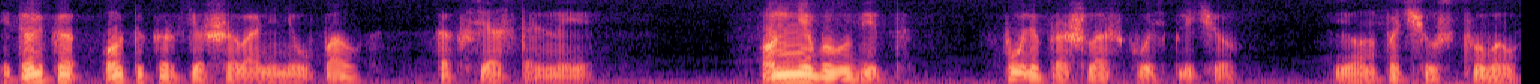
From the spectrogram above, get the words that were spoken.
и только Отокар Кершавани не упал, как все остальные. Он не был убит. Пуля прошла сквозь плечо, и он почувствовал,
